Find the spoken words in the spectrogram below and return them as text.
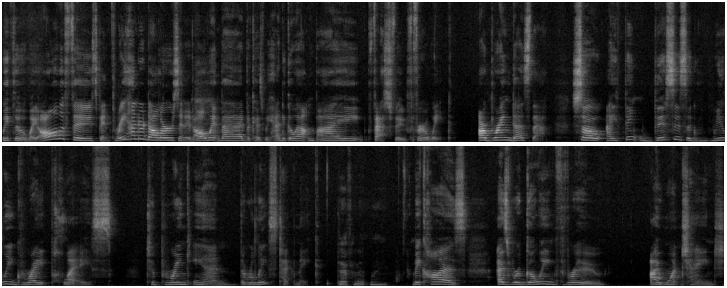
We threw away all the food, spent $300, and it all went bad because we had to go out and buy fast food for a week. Our brain does that. So I think this is a really great place to bring in the release technique Definitely. because as we're going through, I want change.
